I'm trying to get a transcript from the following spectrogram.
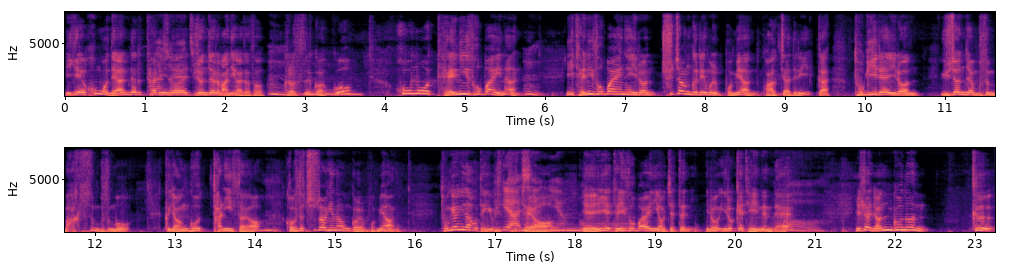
이게 호모 네안데르탈인의 맞아, 맞아. 유전자를 많이 가져서 음. 그랬을 것 같고 음. 호모 데니소바인은 음. 이 데니소바인의 이런 추정 그림을 보면 과학자들이 그러니까 독일의 이런 유전자 무슨 막스 무슨 뭐 그 연구단이 있어요. 음. 거기서 추정해 놓은 걸 보면 동양인하고 되게 이게 비슷해요. 음. 예, 이게 어. 데니소바인이 어쨌든 이러- 이렇게 돼 있는데 어. 일단 연구는 그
